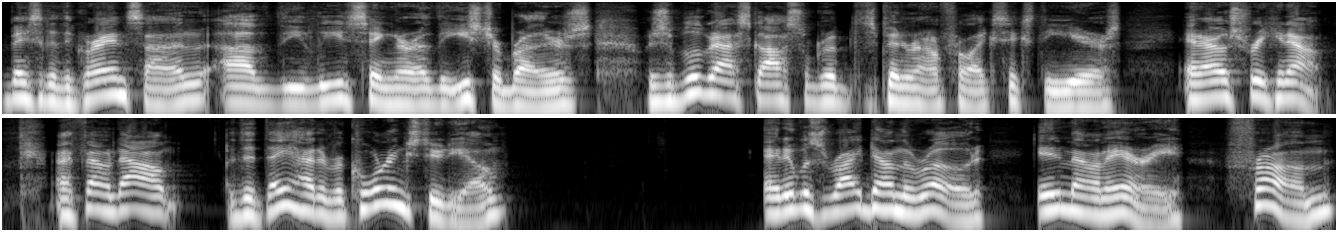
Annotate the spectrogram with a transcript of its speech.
basically the grandson of the lead singer of the Easter Brothers, which is a bluegrass gospel group that's been around for like 60 years. And I was freaking out. I found out that they had a recording studio and it was right down the road in Mount Airy from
